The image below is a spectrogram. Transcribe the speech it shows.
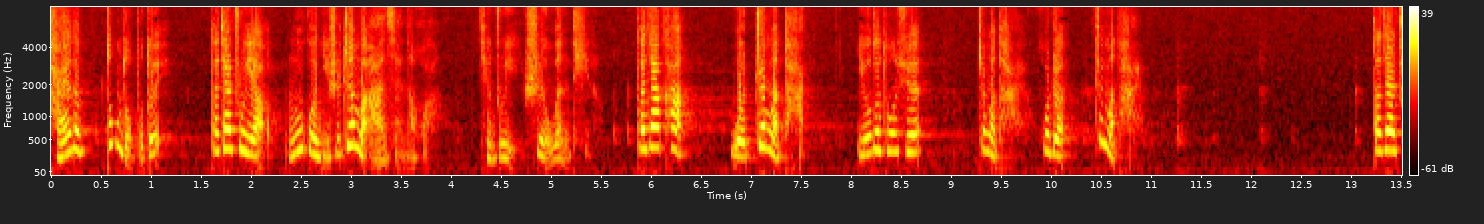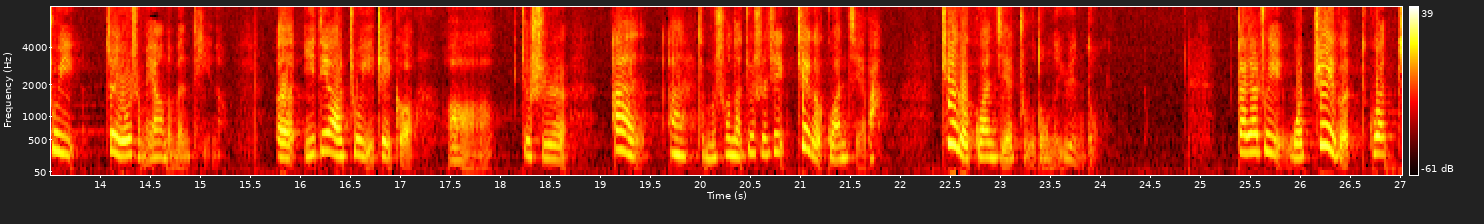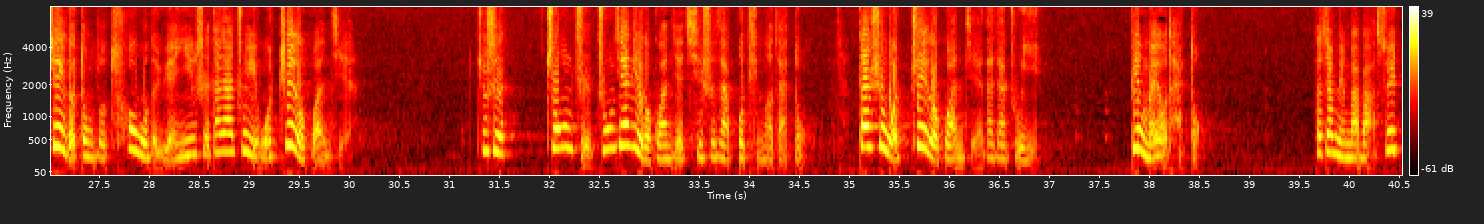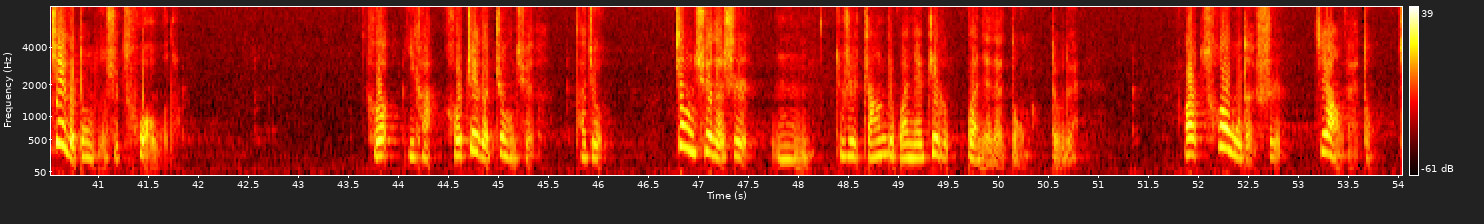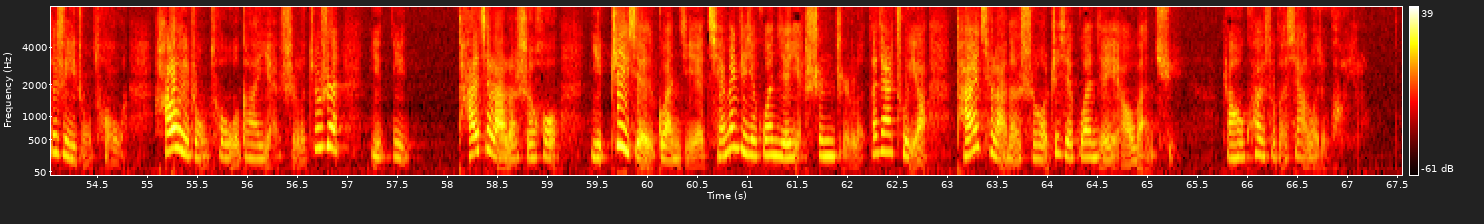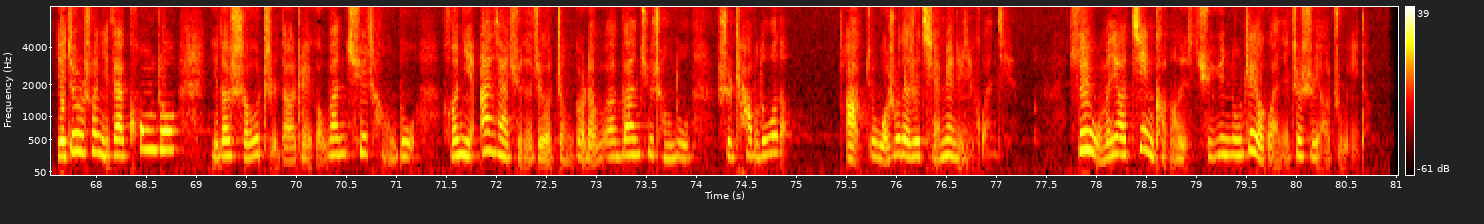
抬的动作不对，大家注意啊！如果你是这么按弦的话，请注意是有问题的。大家看我这么抬，有的同学这么抬或者这么抬，大家注意这有什么样的问题呢？呃，一定要注意这个呃，就是按按怎么说呢？就是这这个关节吧，这个关节主动的运动。大家注意，我这个关这个动作错误的原因是，大家注意，我这个关节，就是中指中间这个关节，其实在不停的在动，但是我这个关节，大家注意，并没有太动，大家明白吧？所以这个动作是错误的，和你看和这个正确的，它就正确的是，嗯，就是掌指关节这个关节在动嘛，对不对？而错误的是这样在动。这是一种错误，还有一种错误，我刚才演示了，就是你你抬起来的时候，你这些关节前面这些关节也伸直了。大家注意啊，抬起来的时候，这些关节也要弯曲，然后快速的下落就可以了。也就是说，你在空中，你的手指的这个弯曲程度和你按下去的这个整个的弯弯曲程度是差不多的啊。就我说的是前面这些关节，所以我们要尽可能去运动这个关节，这是要注意的。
